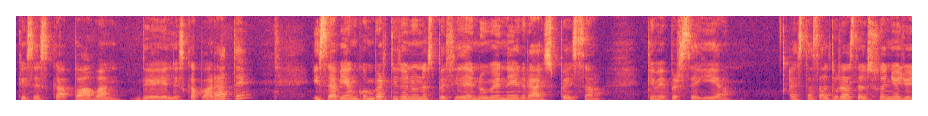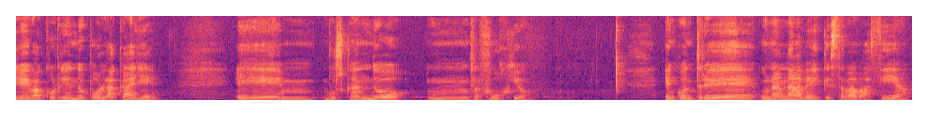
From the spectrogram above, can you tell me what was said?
que se escapaban del escaparate y se habían convertido en una especie de nube negra espesa que me perseguía. A estas alturas del sueño yo ya iba corriendo por la calle em, buscando un refugio. Encontré una nave que estaba vacía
